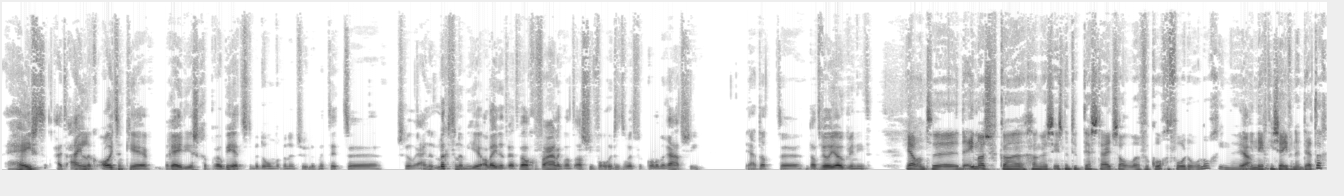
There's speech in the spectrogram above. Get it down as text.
heeft uiteindelijk ooit een keer Radius geprobeerd te bedonderen, natuurlijk, met dit uh, schilderij. En het lukte hem hier, alleen het werd wel gevaarlijk, want als hij veroordeeld wordt voor collaboratie, ja, dat, dat wil je ook weer niet. Ja, want uh, de Emausgangers is natuurlijk destijds al uh, verkocht voor de oorlog in, ja. in 1937.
